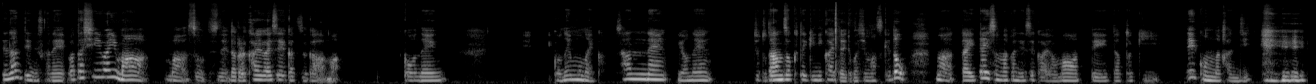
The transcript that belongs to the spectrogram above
で、なんて言うんですかね。私は今、まあそうですね。だから海外生活が、まあ、5年5年もないか。3年、4年、ちょっと断続的に書いたりとかしますけど、まあ大体そんな感じで世界を回っていた時でこんな感じ。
